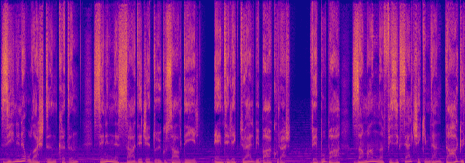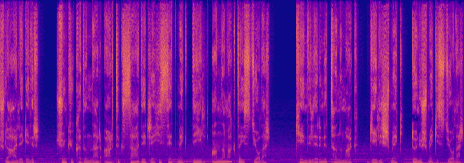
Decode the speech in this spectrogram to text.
Zihnine ulaştığın kadın seninle sadece duygusal değil, entelektüel bir bağ kurar ve bu bağ zamanla fiziksel çekimden daha güçlü hale gelir. Çünkü kadınlar artık sadece hissetmek değil, anlamak da istiyorlar. Kendilerini tanımak, gelişmek, dönüşmek istiyorlar.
